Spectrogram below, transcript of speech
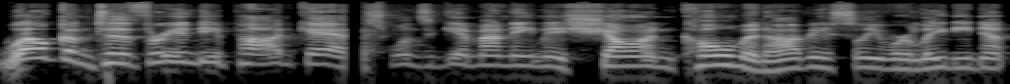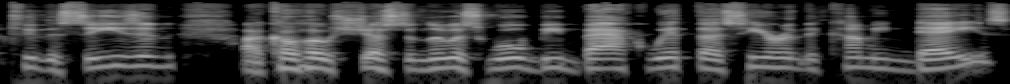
Welcome to the 3 and D podcast. Once again, my name is Sean Coleman. Obviously, we're leading up to the season. Uh, co-host Justin Lewis will be back with us here in the coming days.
